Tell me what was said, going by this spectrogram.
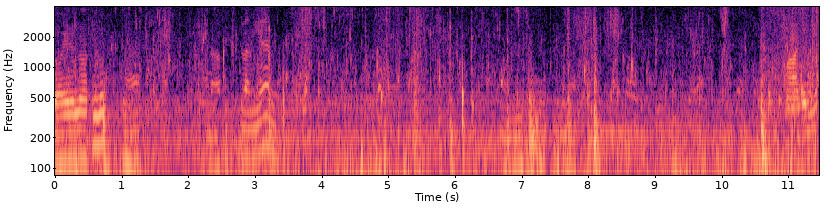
Bahay na natin no. Ha? Napit lang yan. Mahalon na.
